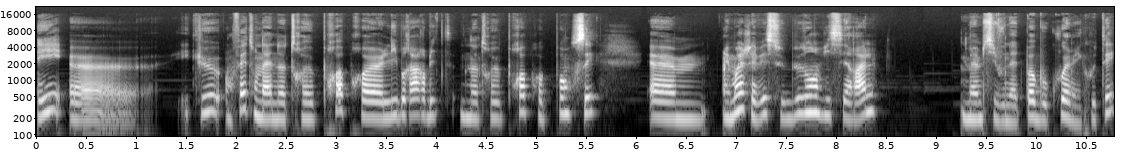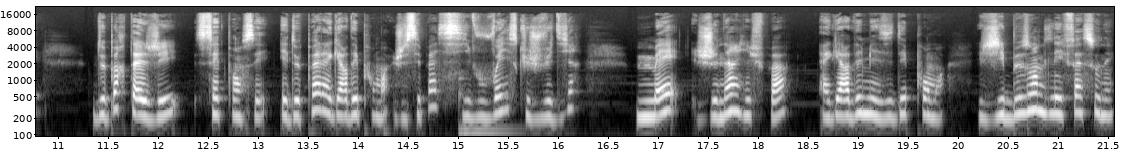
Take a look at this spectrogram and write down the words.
et, et que en fait on a notre propre libre arbitre, notre propre pensée. et moi j'avais ce besoin viscéral, même si vous n'êtes pas beaucoup à m'écouter, de partager cette pensée et de pas la garder pour moi. Je sais pas si vous voyez ce que je veux dire, mais je n'arrive pas à garder mes idées pour moi. J'ai besoin de les façonner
